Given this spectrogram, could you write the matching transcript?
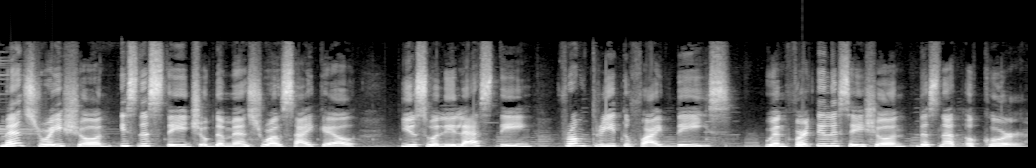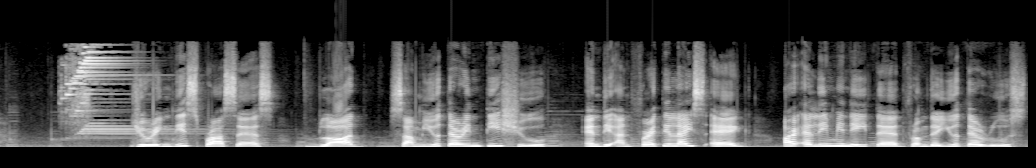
Menstruation is the stage of the menstrual cycle usually lasting from 3 to 5 days when fertilization does not occur. During this process, blood, some uterine tissue, and the unfertilized egg are eliminated from the uterus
